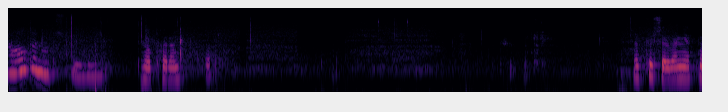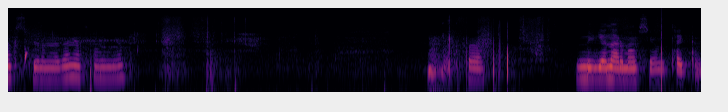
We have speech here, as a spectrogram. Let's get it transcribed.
Ne 31 bin? Daha param var. Şöyle oturayım. Arkadaşlar ben yatmak istiyorum. Neden yatamıyorum? Alfa. Milyoner mansiyonu Tycoon.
